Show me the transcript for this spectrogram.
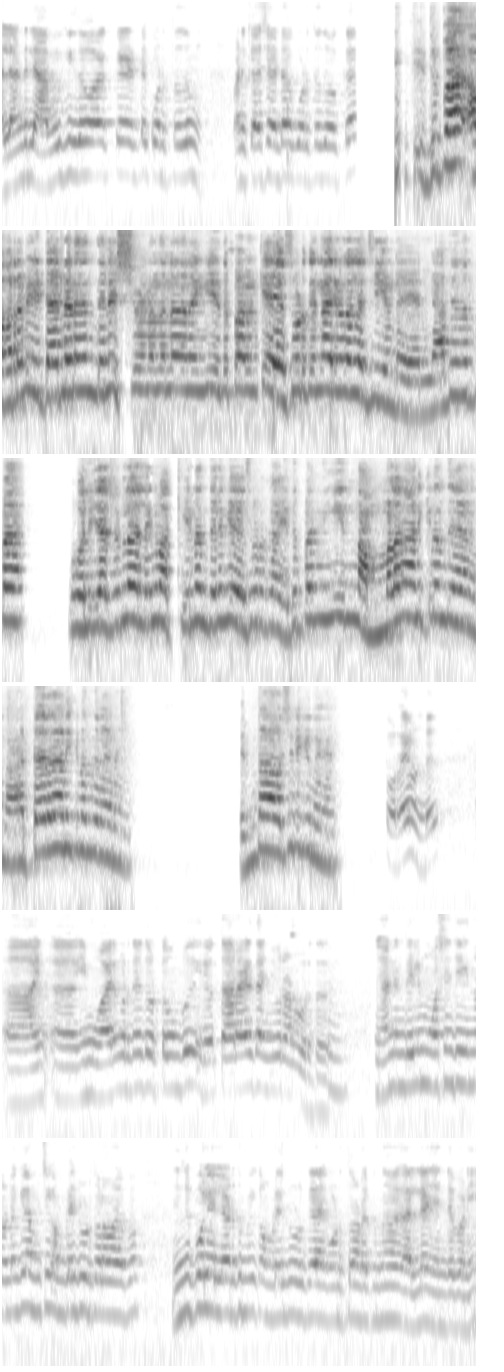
അല്ലാണ്ട് ലാഭവിഹിതമൊക്കെ ആയിട്ട് കൊടുത്തതും പണിക്കാശായിട്ട് കൊടുത്തതും ഒക്കെ. ഇതിപ്പോ അവരുടെ വീട്ടുകാരിലാണ് എന്തെങ്കിലും ഇഷ്യൂ ഉണ്ടെന്നുണ്ടെങ്കിൽ ഇതിപ്പോ അവൻ കേസ് കൊടുക്കാൻ കാര്യങ്ങളല്ല ചെയ്യണ്ടേ? അല്ലാതെ ഇതിപ്പോ പോലീസ് സ്റ്റേഷനിലോ അല്ലെങ്കിൽ വക്കീലിനോ എന്തെങ്കിലും കേസ് കൊടുക്കാം ഇതിപ്പോ നീ നമ്മളെ കാണിക്കണ എന്തിനാണ്? നാട്ടുകാരെ കാണിക്കണ എന്തിനാണ്? എന്താ ആവശ്യമിരിക്കണേ കുറെ ഉണ്ട്. ഈ മൂവായിരം കൊടുത്തതിന് തൊട്ട് മുമ്പ് ഇരുപത്തി ആറായിരത്തി അഞ്ഞൂറാണ് കൊടുത്തത്. ഞാൻ എന്തെങ്കിലും മോശം ചെയ്യുന്നുണ്ടെങ്കിൽ അമ്മച്ചി കംപ്ലൈന്റ് കൊടുത്തോളാം. പറഞ്ഞപ്പോ നിന്നെ പോലെ എല്ലായിടത്തും പോയി കംപ്ലൈന്റ് കൊടുക്കാൻ കൊടുത്തു നടക്കുന്ന അല്ല എന്റെ പണി.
